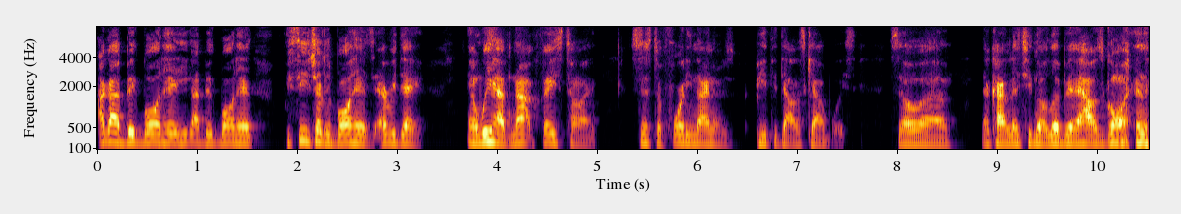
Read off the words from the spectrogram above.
I got a big bald head. He got big bald head. We see each other's bald heads every day. And we have not FaceTime since the 49ers beat the Dallas Cowboys. So uh, that kind of lets you know a little bit how it's going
